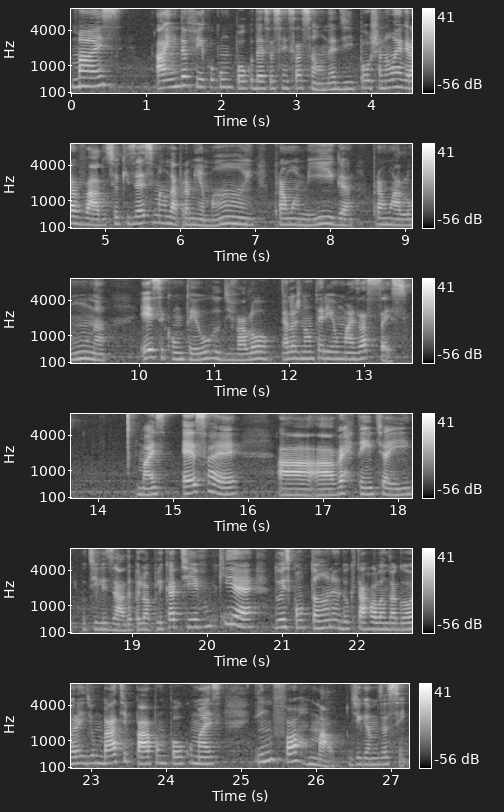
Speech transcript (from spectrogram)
Mas ainda fico com um pouco dessa sensação, né, de poxa, não é gravado. Se eu quisesse mandar para minha mãe, para uma amiga, para uma aluna, esse conteúdo de valor, elas não teriam mais acesso. Mas essa é a, a vertente aí utilizada pelo aplicativo, que é do espontâneo, do que está rolando agora e de um bate-papo um pouco mais informal, digamos assim.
